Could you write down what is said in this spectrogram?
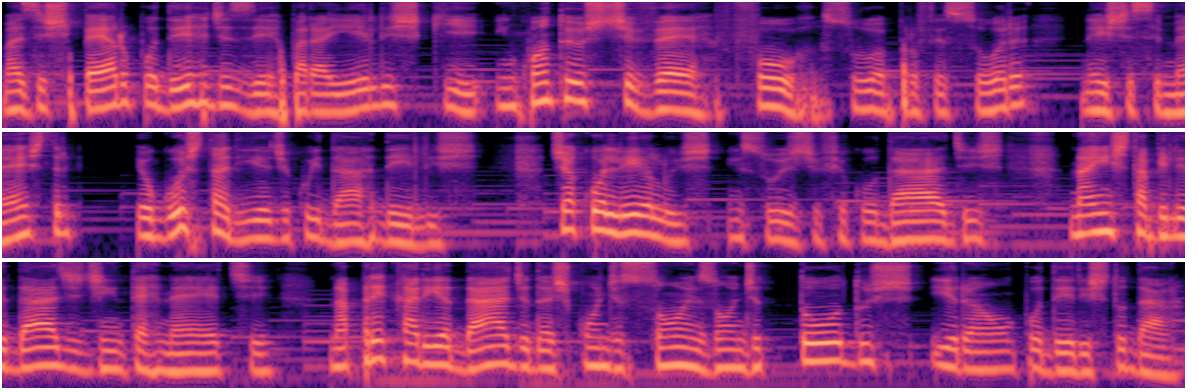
mas espero poder dizer para eles que, enquanto eu estiver, for sua professora neste semestre, eu gostaria de cuidar deles, de acolhê-los em suas dificuldades, na instabilidade de internet, na precariedade das condições onde todos irão poder estudar.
